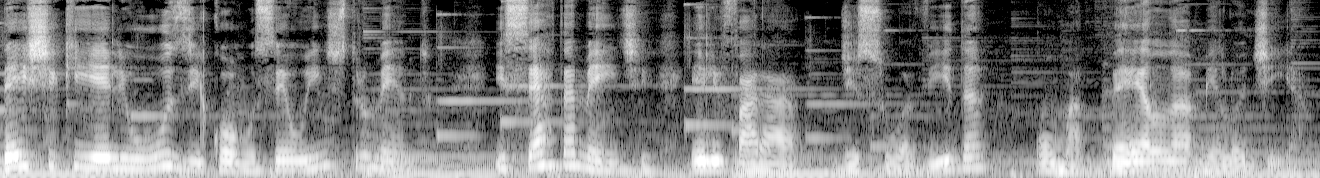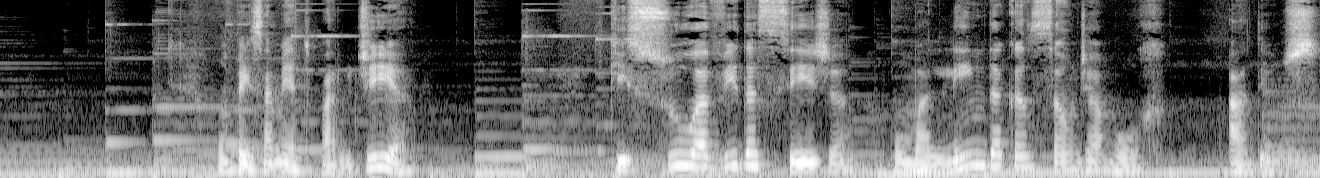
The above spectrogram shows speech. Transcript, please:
Deixe que ele o use como seu instrumento e certamente ele fará de sua vida uma bela melodia. Um pensamento para o dia? Que sua vida seja uma linda canção de amor a Deus.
